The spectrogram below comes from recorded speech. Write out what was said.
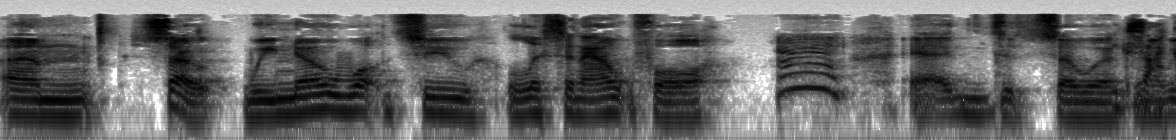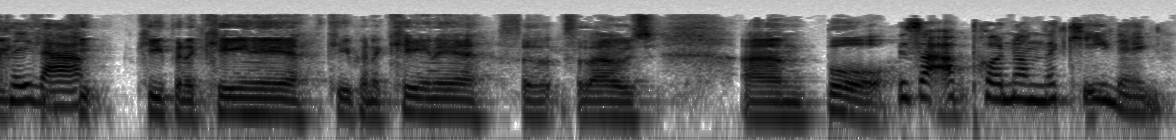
Um, so we know what to listen out for. Uh, so uh, you know, we Exactly keep- that. keep- keeping a keen ear, keeping a keen ear for for those. Um, but Is that a pun on the keening?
